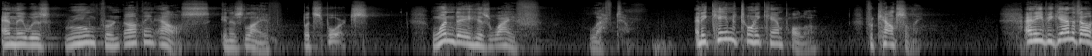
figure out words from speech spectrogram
and there was room for nothing else in his life but sports. One day his wife left him, and he came to Tony Campolo for counseling. And he began to tell,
